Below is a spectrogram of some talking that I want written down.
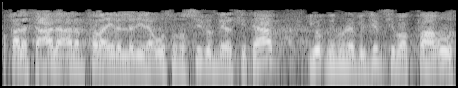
وقال تعالى ألم تر إلى الذين أوتوا نصيبا من الكتاب يؤمنون بالجبت والطاغوت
